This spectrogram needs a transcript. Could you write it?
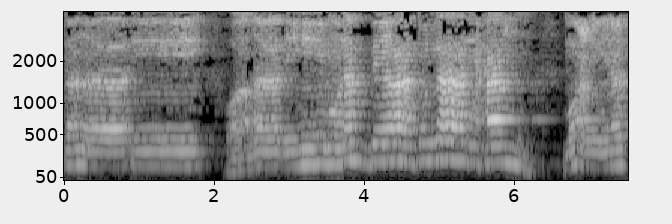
ثنائي وهذه منبهات لائحة معينة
